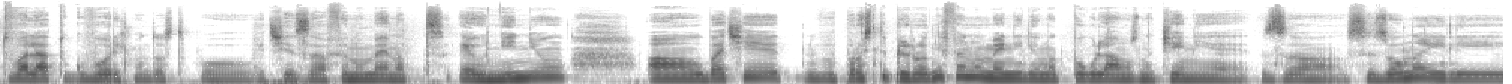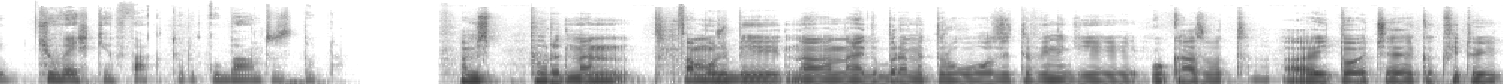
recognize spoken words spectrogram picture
това лято говорихме доста повече за феноменът Ел Ниньо, а, обаче въпросите природни феномени ли имат по-голямо значение за сезона или човешкия фактор, глобалното затопляне? Ами според мен това може би най-добре метеоролозите винаги го казват а, и то е, че каквито и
